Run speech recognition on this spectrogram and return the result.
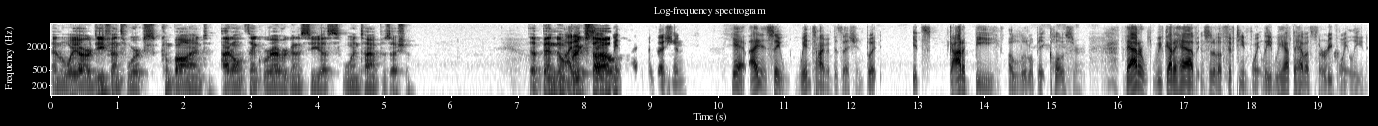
and the way our defense works combined, I don't think we're ever going to see us win time of possession. That bend don't I break didn't style. say win time of possession. Yeah, I didn't say win time of possession, but it's got to be a little bit closer. That or we've got to have instead of a 15 point lead, we have to have a 30 point lead.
